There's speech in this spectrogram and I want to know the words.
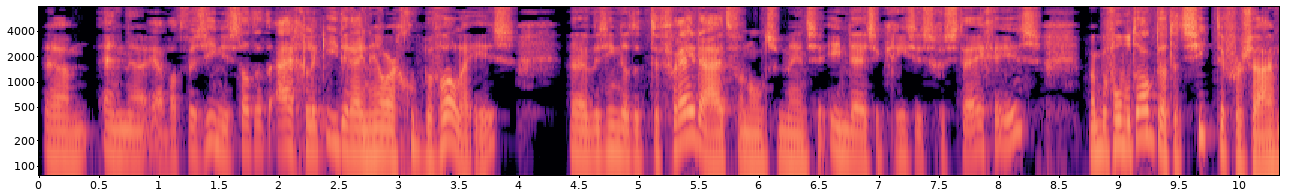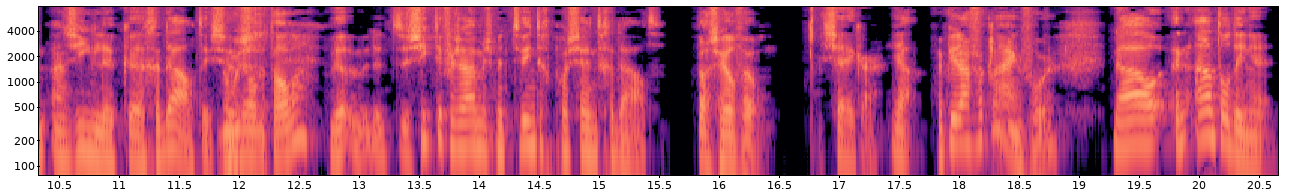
Um, en ja, wat we zien is dat het eigenlijk iedereen heel erg goed bevallen is. Uh, we zien dat de tevredenheid van onze mensen in deze crisis gestegen is. Maar bijvoorbeeld ook dat het ziekteverzuim aanzienlijk uh, gedaald is. Noem eens getallen. Het ziekteverzuim is met 20% gedaald. Dat is heel veel. Zeker, ja. Heb je daar een verklaring voor? Nou, een aantal dingen.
